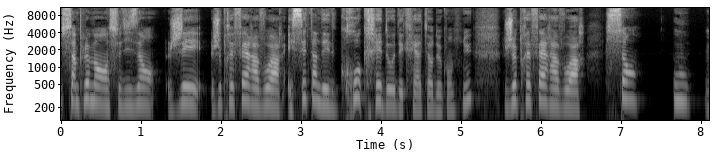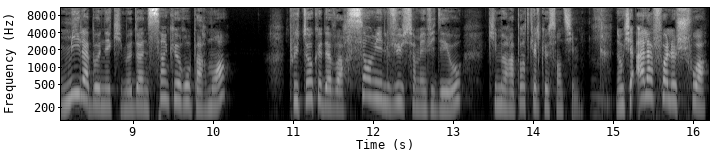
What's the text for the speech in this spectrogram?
simplement en se disant j'ai je préfère avoir et c'est un des gros credos des créateurs de contenu, je préfère avoir 100 ou 1000 abonnés qui me donnent 5 euros par mois plutôt que d'avoir 100 000 vues sur mes vidéos qui me rapportent quelques centimes. Mmh. Donc il y a à la fois le choix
